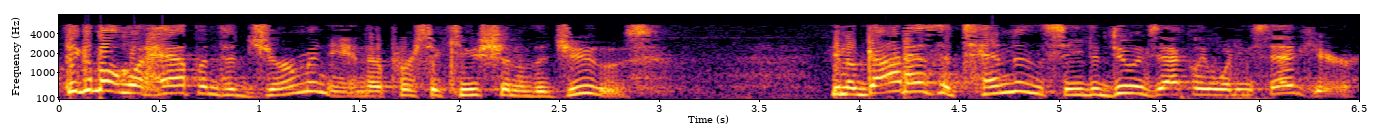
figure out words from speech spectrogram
think about what happened to Germany and their persecution of the Jews. You know, God has a tendency to do exactly what He said here.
